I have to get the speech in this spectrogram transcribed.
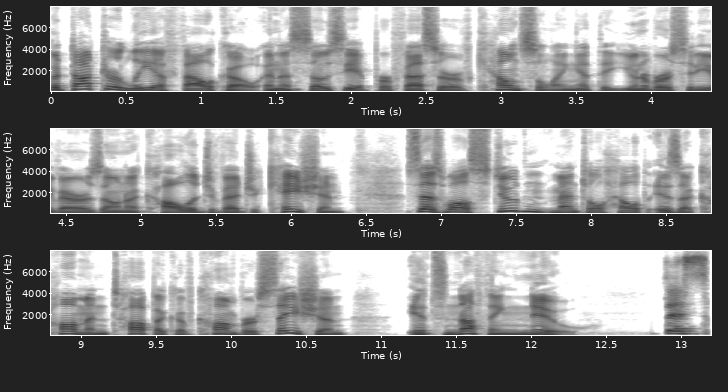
But Dr. Lia Falco, an associate professor of counseling at the University of Arizona College of Education, says while student mental health is a common topic of conversation, it's nothing new this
